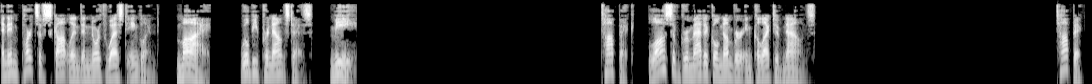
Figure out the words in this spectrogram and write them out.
and in parts of Scotland and northwest England, my will be pronounced as me. Topic: Loss of grammatical number in collective nouns. Topic:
